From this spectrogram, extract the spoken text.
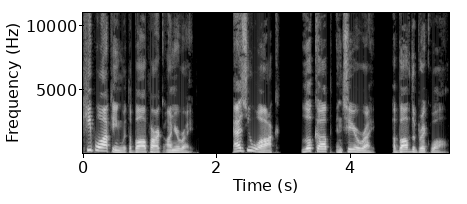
Keep walking with the ballpark on your right. As you walk, look up and to your right, above the brick wall.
